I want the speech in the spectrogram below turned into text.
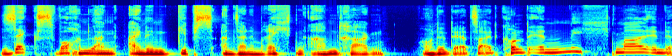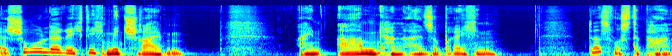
sechs Wochen lang einen Gips an seinem rechten Arm tragen. Und in der Zeit konnte er nicht mal in der Schule richtig mitschreiben. Ein Arm kann also brechen. Das wusste Pan.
